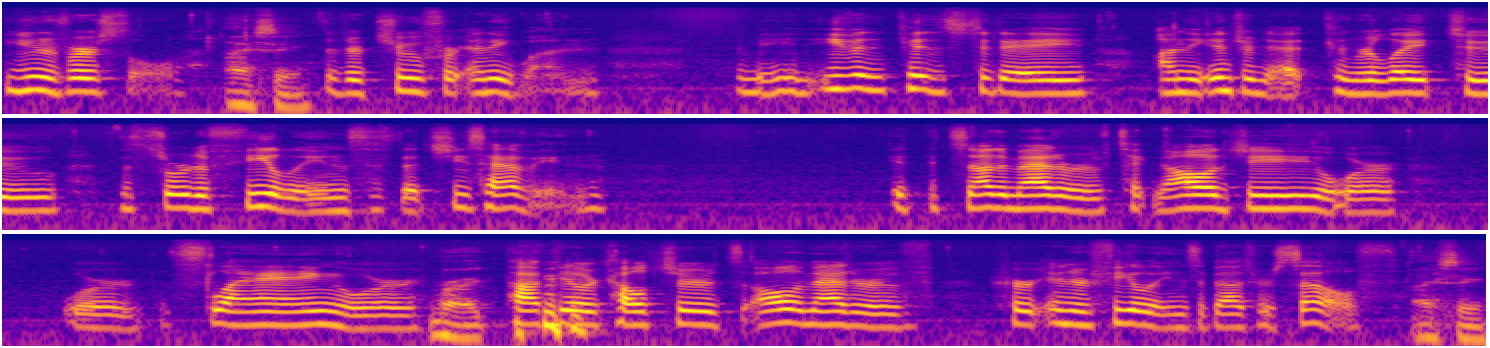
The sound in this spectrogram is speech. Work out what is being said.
universal. I see. That are true for anyone. I mean, even kids today on the internet can relate to the sort of feelings that she's having. It, it's not a matter of technology or or slang or right. popular culture. It's all a matter of her inner feelings about herself. I see.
